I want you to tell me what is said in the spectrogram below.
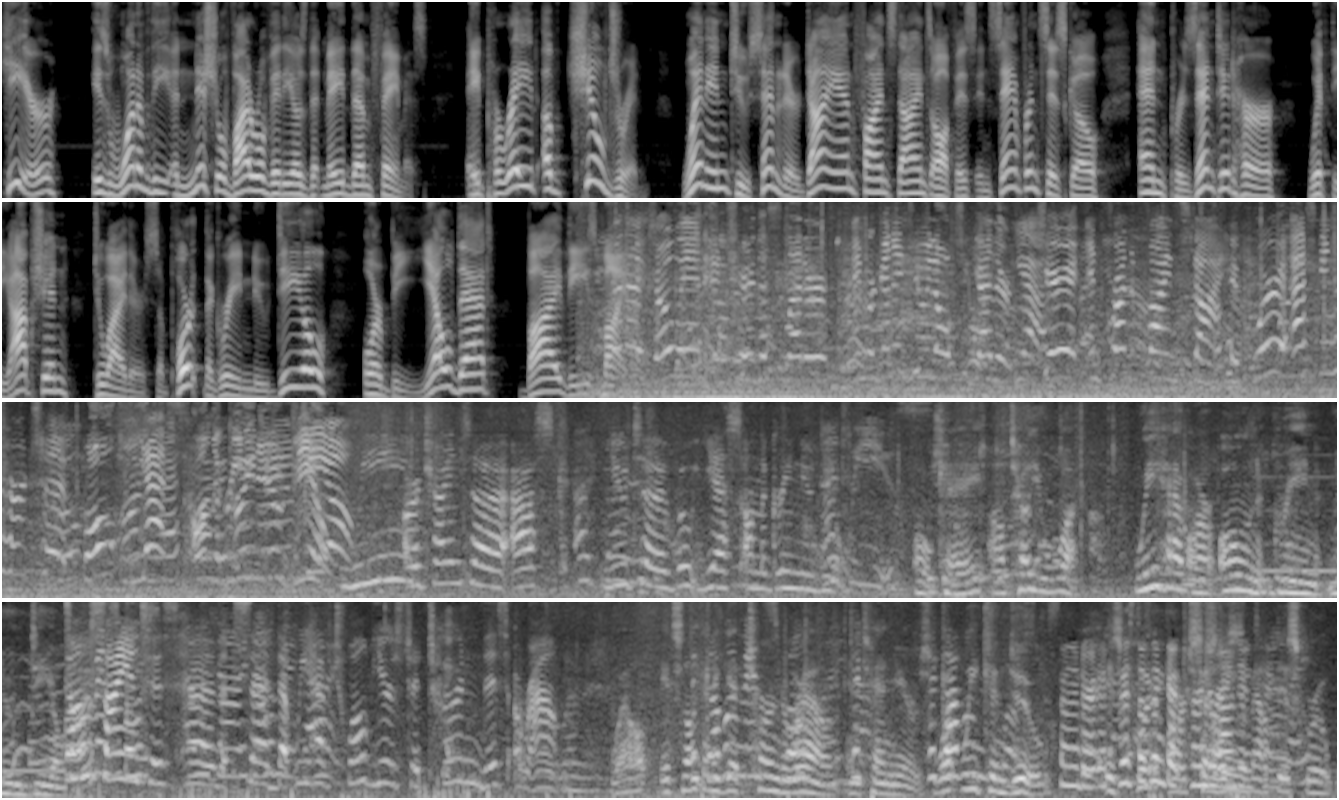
Here is one of the initial viral videos that made them famous. A parade of children went into Senator Dianne Feinstein's office in San Francisco and presented her with the option to either support the Green New Deal or be yelled at by these minors. We're gonna go in and share this letter, and we're gonna do it all together. Yeah. Share it in front of Feinstein. We're asking her to vote yes on the Green New Deal. We are trying to ask you to vote yes on the Green New Deal. Please. Okay, I'll tell you what. We have our own Green New Deal. Some scientists have said that we have 12 years to turn this around. Well, it's not going to get turned around in 10 years. What we can do Senator, if is this doesn't get turned around about this group.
